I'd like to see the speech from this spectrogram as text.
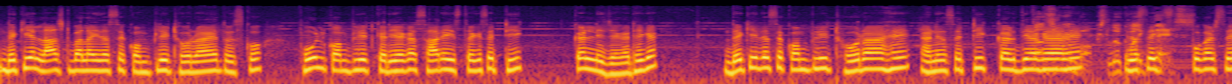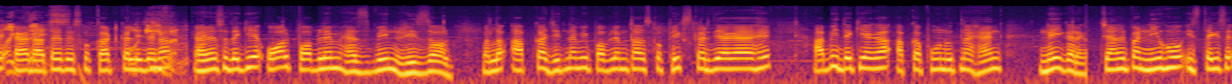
देखिए लास्ट वाला इधर से कंप्लीट हो रहा है तो इसको फुल कंप्लीट करिएगा सारे इस तरीके से टिक कर लीजिएगा ठीक है? देखिए इधर से कंप्लीट हो रहा है एंड इधर से टिक कर दिया गया है। इधर से से ऐड आता है तो इसको कट कर लीजिएगा। एंड से देखिए all problem has been resolve मतलब आपका जितना भी प्रॉब्लम था उसको फिक्स कर दिया गया है। अभी देखिएगा आपका फ़ोन उतना हैंग नहीं करेगा। चैनल पर न्यू हो, इस तरीके से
